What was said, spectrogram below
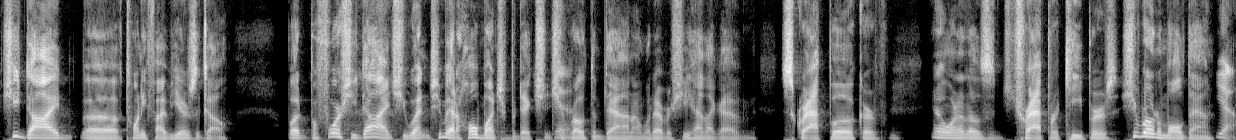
She died uh, 25 years ago, But before she died, she went. She made a whole bunch of predictions. She Yeah. wrote them down on whatever she had, like a scrapbook or you know one of those trapper keepers. She wrote them all down, Yeah.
